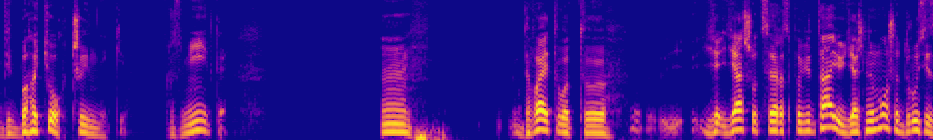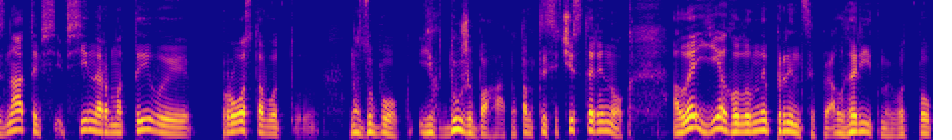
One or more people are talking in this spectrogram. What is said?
Від багатьох чинників. Розумієте? Е, Давайте, от е, я, ж оце розповідаю, я ж не можу, друзі, знати всі, всі нормативи просто от е, на зубок. Їх дуже багато, там тисячі сторінок. Але є головні принципи, алгоритми, от по,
